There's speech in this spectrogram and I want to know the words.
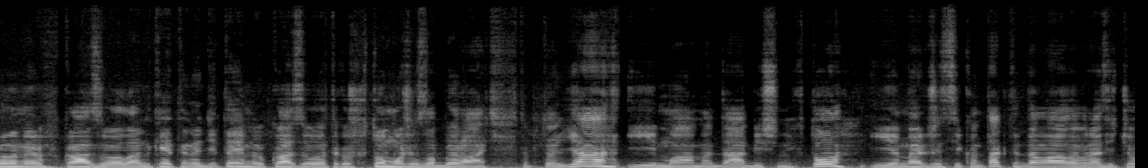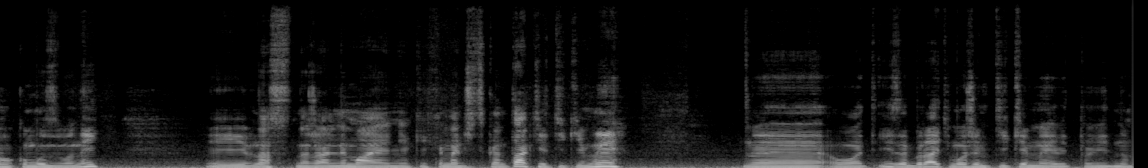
Коли ми вказували анкети на дітей, ми вказували також, хто може забирати. Тобто я і мама, да, більше ніхто. І emergency контакти давали, в разі чого кому дзвонить. І в нас, на жаль, немає ніяких emergency контактів, тільки ми. Е, от, і забирати можемо тільки ми, відповідно.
